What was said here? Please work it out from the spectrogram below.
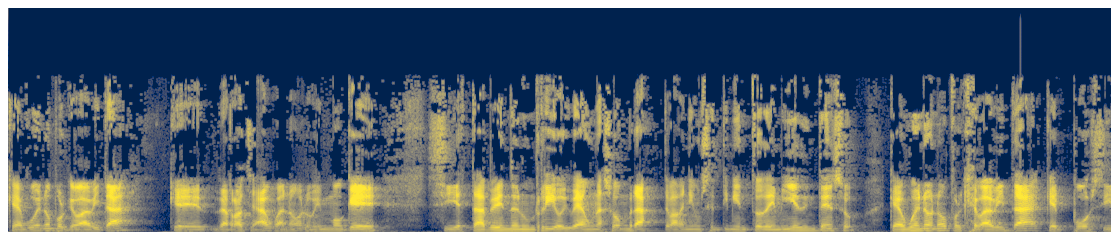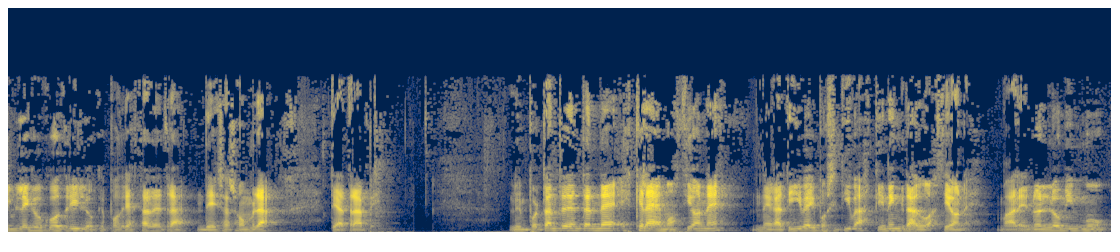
que es bueno porque va a evitar que derroche agua, ¿no? Lo mismo que si estás viviendo en un río y veas una sombra, te va a venir un sentimiento de miedo intenso que es bueno, ¿no? Porque va a evitar que el posible cocodrilo que podría estar detrás de esa sombra te atrape. Lo importante de entender es que las emociones negativas y positivas tienen graduaciones, ¿vale? No es lo mismo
